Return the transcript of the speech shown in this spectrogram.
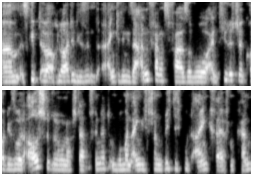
Ähm, es gibt aber auch Leute, die sind eigentlich in dieser Anfangsphase, wo ein tierische Cortisol-Ausschüttung noch stattfindet und wo man eigentlich schon richtig gut eingreifen kann.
